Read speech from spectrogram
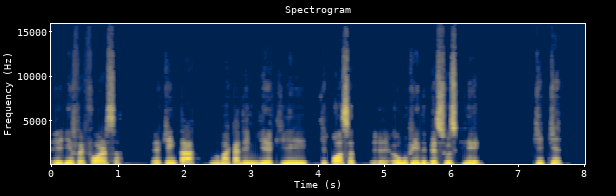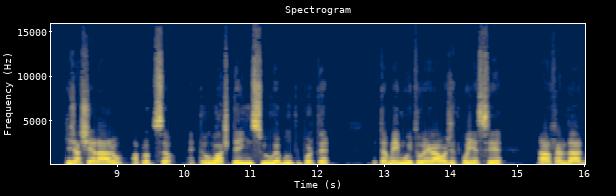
e, e reforça é, quem está numa academia que, que possa é, ouvir de pessoas que, que, que, que já cheiraram a produção. Né? Então, eu acho que isso é muito importante. E também muito legal a gente conhecer a realidade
